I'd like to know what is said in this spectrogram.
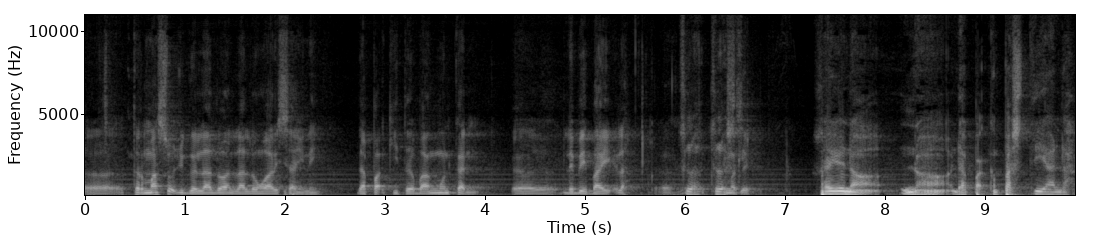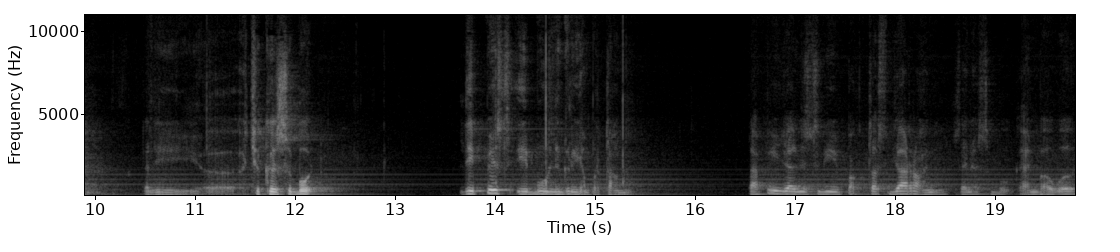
uh, termasuk juga laluan-laluan warisan ini dapat kita bangunkan uh, lebih baiklah uh, celah celah sikit. saya nak nak dapat kepastian lah tadi uh, cekal sebut. Lipis ibu negeri yang pertama. Tapi dari segi fakta sejarah ni saya nak sebutkan bahawa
